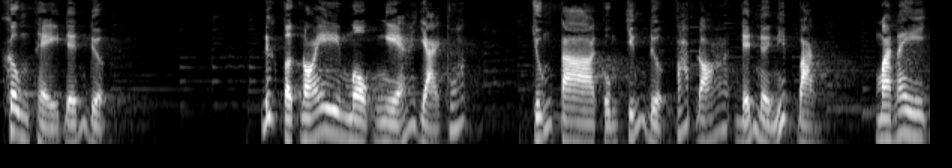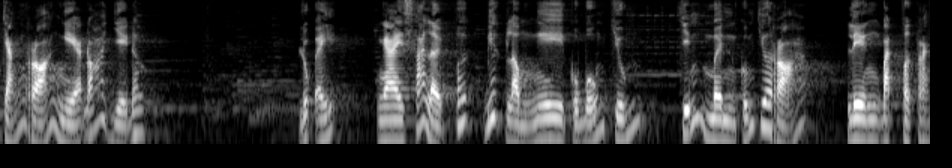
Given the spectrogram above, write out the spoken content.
không thể đến được. Đức Phật nói một nghĩa giải thoát. Chúng ta cũng chứng được Pháp đó đến nơi Niết Bàn mà nay chẳng rõ nghĩa đó gì đâu. Lúc ấy, Ngài xá lợi Phất biết lòng nghi của bốn chúng, chính mình cũng chưa rõ, liền bạch Phật rằng,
